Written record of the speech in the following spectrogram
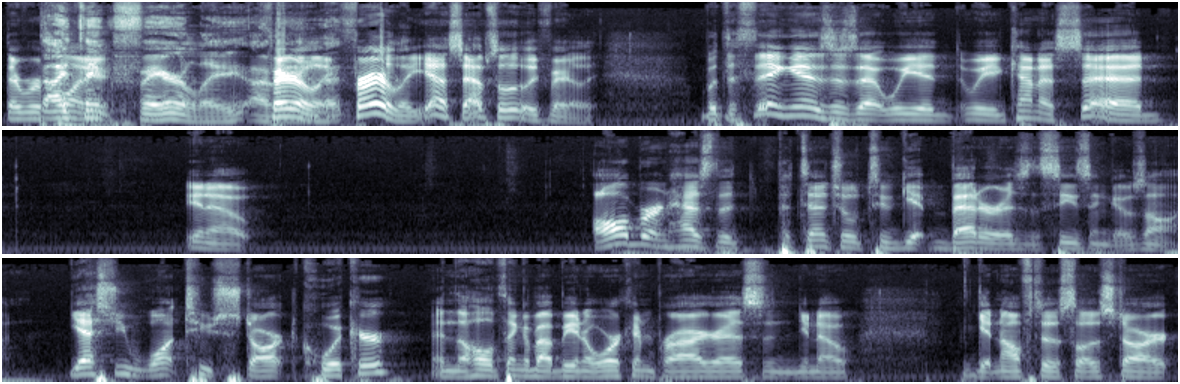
there were. I think fairly, I fairly, mean, that... fairly, yes, absolutely fairly. But the thing is, is that we had we kind of said, you know, Auburn has the potential to get better as the season goes on. Yes, you want to start quicker, and the whole thing about being a work in progress and you know getting off to a slow start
